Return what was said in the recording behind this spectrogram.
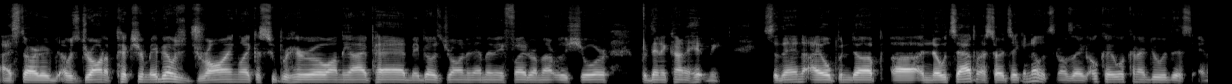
I started, I was drawing a picture. Maybe I was drawing like a superhero on the iPad. Maybe I was drawing an MMA fighter. I'm not really sure. But then it kind of hit me. So then I opened up uh, a notes app and I started taking notes. And I was like, okay, what can I do with this? And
